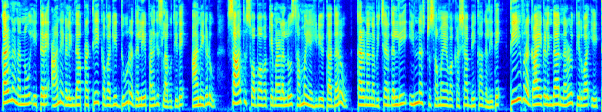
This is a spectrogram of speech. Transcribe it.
ಕರ್ಣನನ್ನು ಇತರೆ ಆನೆಗಳಿಂದ ಪ್ರತ್ಯೇಕವಾಗಿ ದೂರದಲ್ಲಿ ಪಳಗಿಸಲಾಗುತ್ತಿದೆ. ಆನೆಗಳು ಸಾಧು ಸ್ವಭಾವಕ್ಕೆ ಮರಳಲು ಸಮಯ ಹಿಡಿಯುತ್ತಾದರೂ ಕರ್ಣನ ವಿಚಾರದಲ್ಲಿ ಇನ್ನಷ್ಟು ಸಮಯಾವಕಾಶ ಬೇಕಾಗಲಿದೆ. ತೀವ್ರ ಗಾಯಗಳಿಂದ ನರಳುತ್ತಿರುವ ಈತ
